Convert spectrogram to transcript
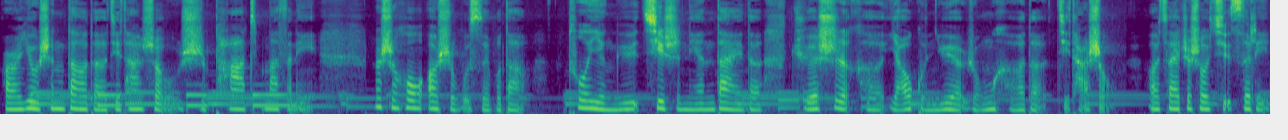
而右声道的吉他手是 Pat Metheny，那时候二十五岁不到。脱颖于七十年代的爵士和摇滚乐融合的吉他手，而在这首曲子里，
